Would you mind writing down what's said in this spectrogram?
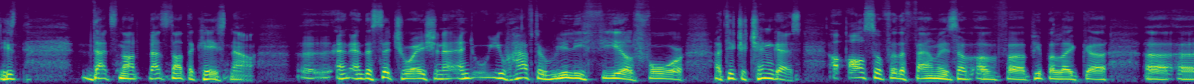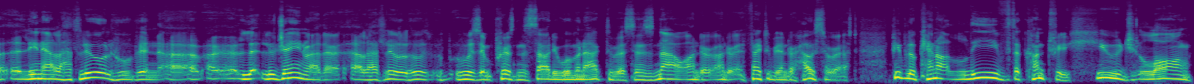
that's, not, that's not the case now uh, and, and the situation. And you have to really feel for uh, Hatice Cengiz, uh, also for the families of, of uh, people like uh, uh, uh Lina Al Hathloul, who've been, Loujain rather, Al Hathloul, who, who was imprisoned, a Saudi woman activist, and is now under, under effectively under house arrest. People who cannot leave the country, huge, long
